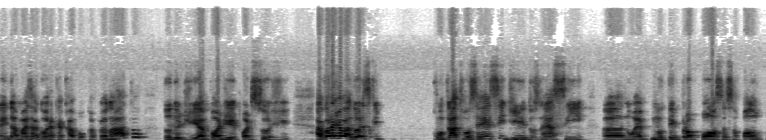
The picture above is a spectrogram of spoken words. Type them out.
ainda mais agora que acabou o campeonato, todo dia pode, pode surgir. Agora, jogadores que contratos vão ser rescindidos, né? Assim, uh, não, é, não tem proposta. São Paulo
